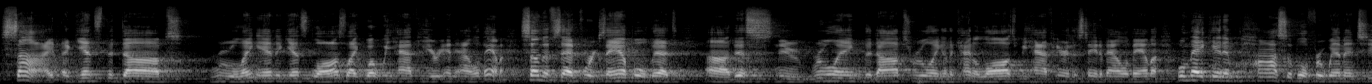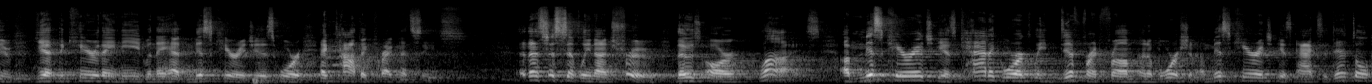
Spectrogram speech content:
side against the Dobbs ruling and against laws like what we have here in Alabama. Some have said, for example, that uh, this new ruling, the Dobbs ruling, and the kind of laws we have here in the state of Alabama will make it impossible for women to get the care they need when they have miscarriages or ectopic pregnancies. That's just simply not true. Those are lies. A miscarriage is categorically different from an abortion. A miscarriage is accidental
